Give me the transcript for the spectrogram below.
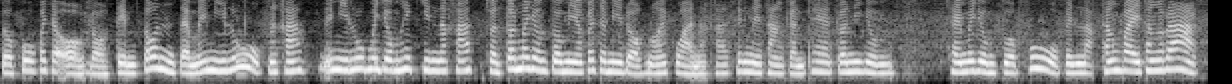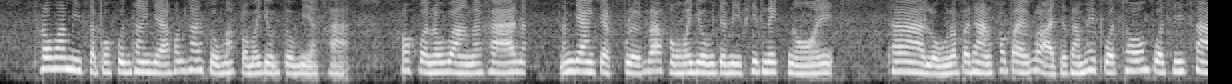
ตัวผู้ก็จะออกดอกเต็มต้น แต่ไม่มีลูกนะคะ ไม่มีลูกมะยมให้กินนะคะ ส่วนต้นมะยมตัวเมียก็จะมีดอกน้อยกว่านะคะ ซึ่งในทางการแพทย์ก็นิยมใช้มะยมตัวผู้เป็นหลักทั้งใบทั้งราก เพราะว่ามีสรรพคุณทางยาค่อนข้างสูงมากกว่ามะยมตัวเมียค่ะข้อควรระวังนะคะ น้ำยางจากเปลือกรากของมะยมจะมีพิษเล็กน้อย ถ้าหลงรับประทานเข้าไปก็อาจจะทำให้ปวดท้องปวดศีรษะ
